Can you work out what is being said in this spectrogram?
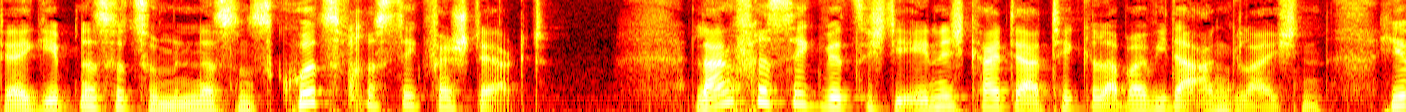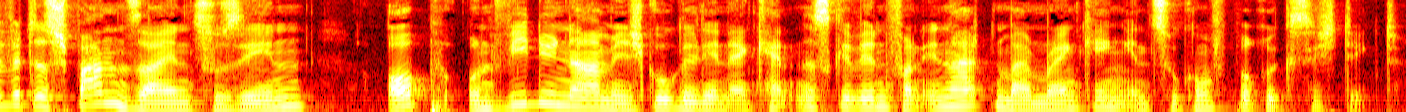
der Ergebnisse zumindest kurzfristig verstärkt. Langfristig wird sich die Ähnlichkeit der Artikel aber wieder angleichen. Hier wird es spannend sein zu sehen, ob und wie dynamisch Google den Erkenntnisgewinn von Inhalten beim Ranking in Zukunft berücksichtigt.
